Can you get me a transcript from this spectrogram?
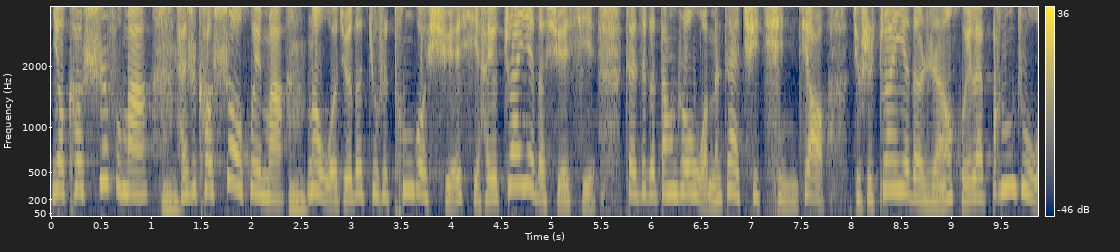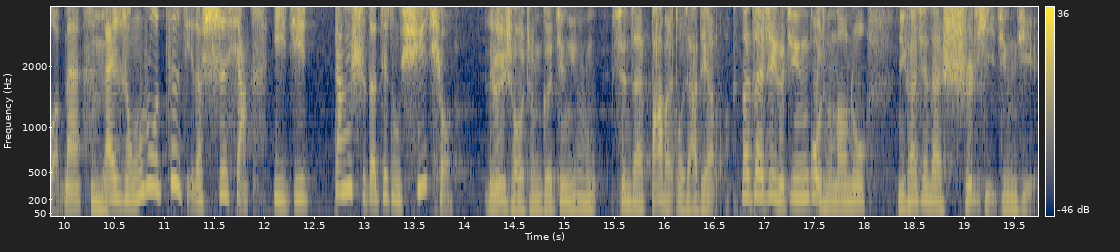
要靠师傅吗？还是靠社会吗？那我觉得就是通过学习，还有专业的学习，在这个当中，我们再去请教，就是专业的人回来帮助我们，来融入自己的思想以及当时的这种需求。刘一手整个经营现在八百多家店了。那在这个经营过程当中，你看现在实体经济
